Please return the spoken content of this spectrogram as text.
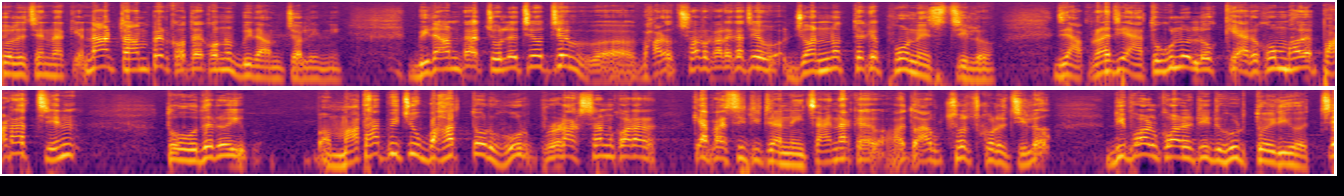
চলেছে নাকি? না, ট্রাম্পের কথায় কোনো বিরাম চলেনি। বিরামটা চলেছে হচ্ছে ভারত সরকারের কাছে জন্নত থেকে ফোন এসেছিল যে, আপনারা যে এতগুলো লোককে এরকমভাবে পাঠাচ্ছেন, তো ওদের ওই মাথা পিছু বাহাত্তর হুর প্রোডাকশান করার ক্যাপাসিটিটা নেই। চায়নাকে হয়তো আউটসোর্স করেছিল। ডিফল্ট কোয়ালিটির হুড তৈরি হচ্ছে।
